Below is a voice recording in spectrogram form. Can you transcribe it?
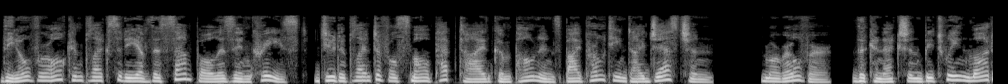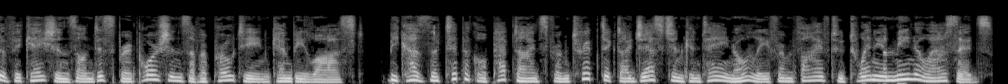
the overall complexity of the sample is increased due to plentiful small peptide components by protein digestion. Moreover, the connection between modifications on disparate portions of a protein can be lost, because the typical peptides from tryptic digestion contain only from 5 to 20 amino acids.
